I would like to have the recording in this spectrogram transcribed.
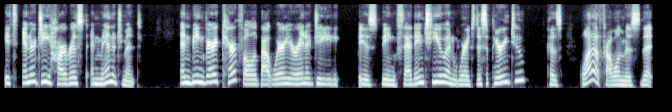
It's energy harvest and management and being very careful about where your energy is being fed into you and where it's disappearing to. Because a lot of the problem is that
